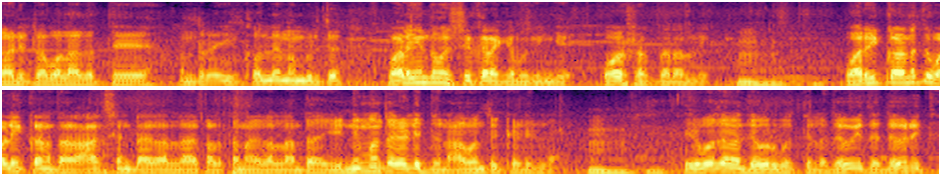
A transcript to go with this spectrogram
ಗಾಡಿ ಟ್ರಬಲ್ ಆಗುತ್ತೆ. ಅಂದರೆ ಈ ಕಲ್ಲೇ ನಂಬಿರುತ್ತೆ ಒಳಗಿಂದ ಒಂದು ಸ್ಟಿಕ್ಕರ್ ಹಾಕಬೇಕು ಹಿಂಗೆ ಪೋಸ್ಟ್ ಹಾಕ್ತಾರೆ ಅಲ್ಲಿ. ಹೊರಗೆ ಕಾಣುತ್ತೆ ಒಳಗೆ ಕಾಣುತ್ತೆ. ಆಕ್ಸಿಡೆಂಟ್ ಆಗಲ್ಲ ಕಳ್ತನ ಆಗಲ್ಲ ಅಂತ ಈ ನಿಮ್ಮಂತ ಹೇಳಿದ್ದು ನಾವಂತೂ ಕೇಳಿಲ್ಲ. ಇರ್ಬೋದು ನಾ ದೇವ್ರಿಗೆ ಗೊತ್ತಿಲ್ಲ. ದೇವ್ರಿತ ದೇವ್ರಿತ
